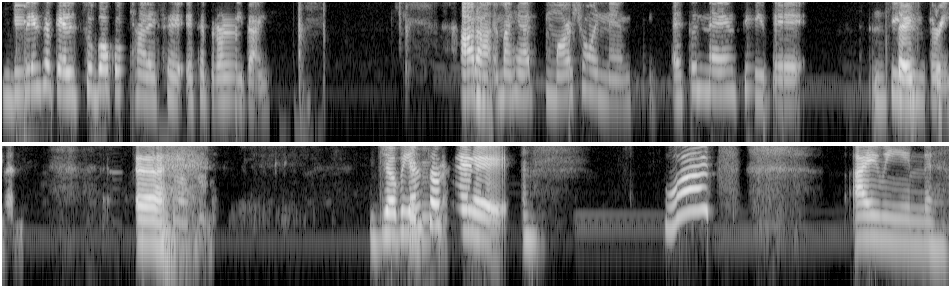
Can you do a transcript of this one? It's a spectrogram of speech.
yo pienso que él supo coger ese, ese problema ahí. Ahora, imagínate Marshall y Nancy. Esto es Nancy de season 3. Uh, yo pienso que. What? I mean.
